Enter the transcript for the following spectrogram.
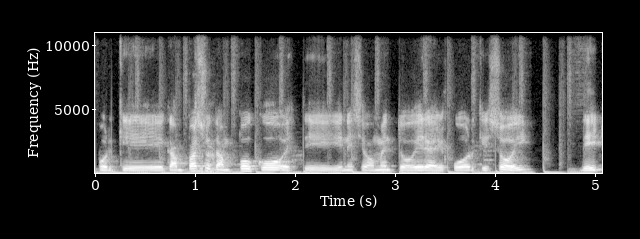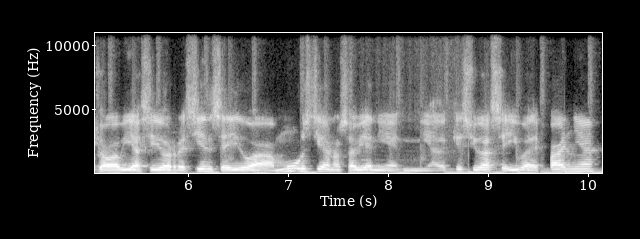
Porque Campaso tampoco este, en ese momento era el jugador que soy. De hecho, había sido recién cedido a Murcia, no sabía ni, ni a qué ciudad se iba de España.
